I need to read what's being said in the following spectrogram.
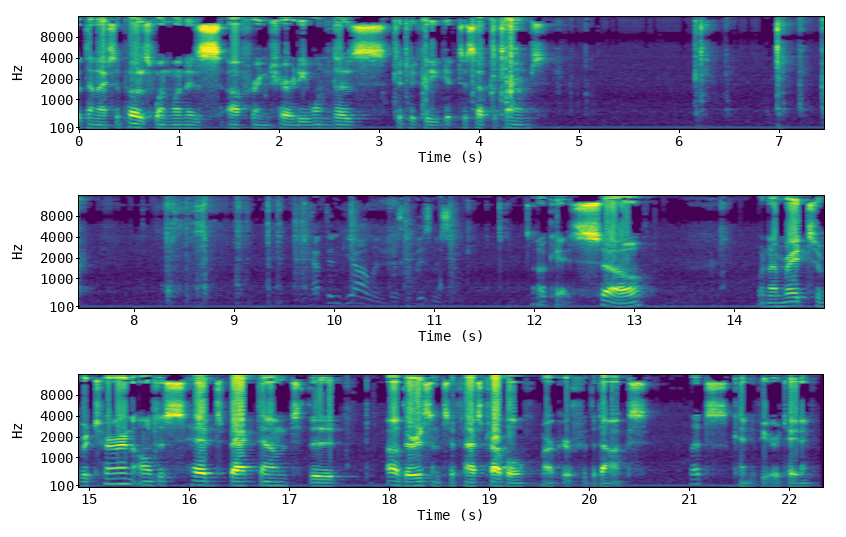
But then I suppose when one is offering charity, one does typically get to set the terms. Captain does the business. Okay, so when I'm ready to return, I'll just head back down to the. Oh, there isn't a fast travel marker for the docks. That's kind of irritating.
